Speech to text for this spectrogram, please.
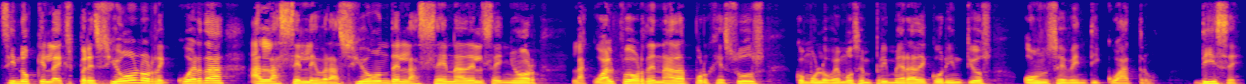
sino que la expresión nos recuerda a la celebración de la cena del Señor, la cual fue ordenada por Jesús, como lo vemos en Primera de Corintios 11:24. Dice,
